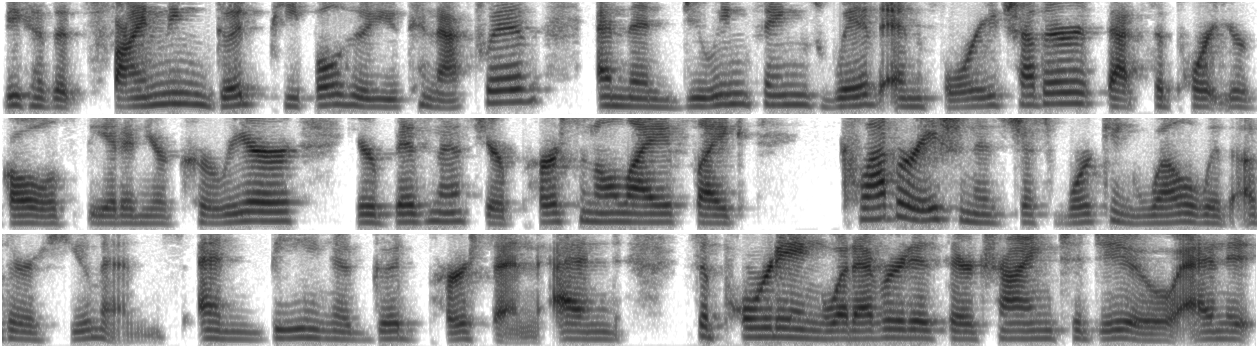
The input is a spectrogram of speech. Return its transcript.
because it's finding good people who you connect with and then doing things with and for each other that support your goals be it in your career your business your personal life. Like collaboration is just working well with other humans and being a good person and supporting whatever it is they're trying to do. And it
